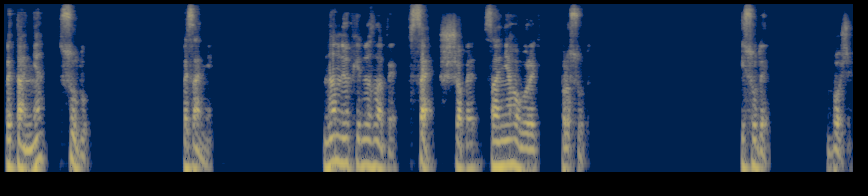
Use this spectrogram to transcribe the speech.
питання суду. Писання. Нам необхідно знати все, що Писання говорить про суд. І суди Божі.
